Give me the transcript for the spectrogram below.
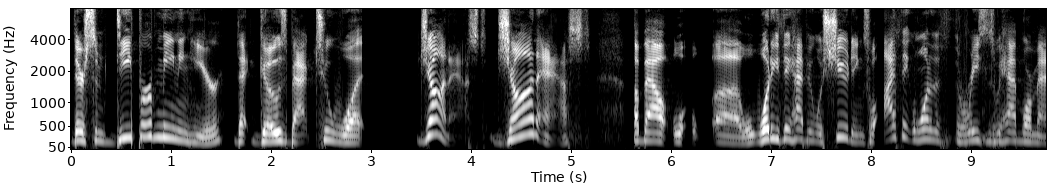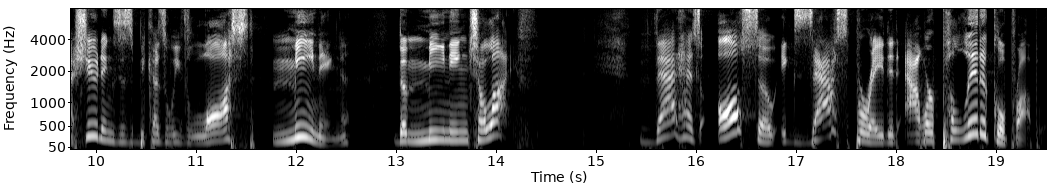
there's some deeper meaning here that goes back to what John asked. John asked, about uh, what do you think happened with shootings? Well, I think one of the reasons we have more mass shootings is because we've lost meaning, the meaning to life. That has also exasperated our political problem.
